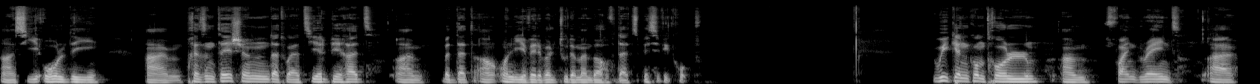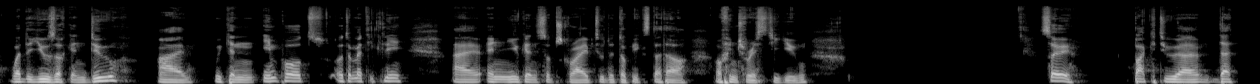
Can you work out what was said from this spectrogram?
uh, see all the um, presentation that were TLP red, um, but that are only available to the member of that specific group. We can control um, fine-grained uh, what the user can do. Uh, we can import automatically, uh, and you can subscribe to the topics that are of interest to you. So back to uh, that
